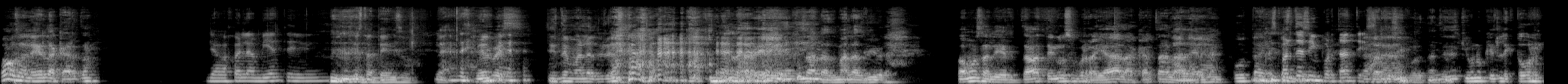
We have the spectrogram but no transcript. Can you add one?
Vamos a leer la carta. Ya bajó el ambiente. Está tenso. Ya. Pues. Sí, te malas, verga, son las malas vibras. Vamos a leer. Estaba- tengo subrayada la carta de la verga. puta. Las partes importantes. Ajá. Partes importantes. Es que uno que es lector,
